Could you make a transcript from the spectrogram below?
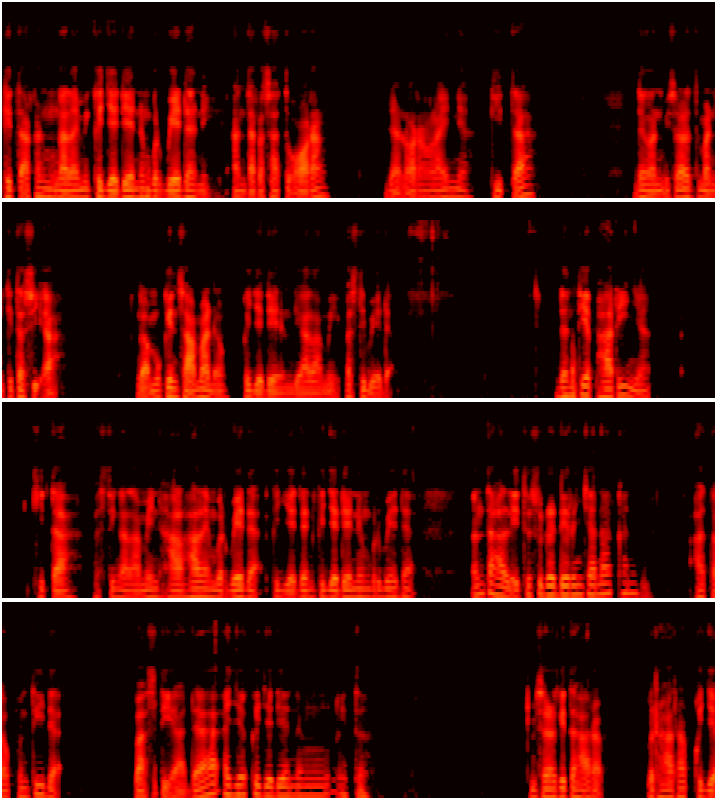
kita akan mengalami kejadian yang berbeda nih antara satu orang dan orang lainnya. Kita dengan misalnya teman kita si A, nggak mungkin sama dong kejadian yang dialami, pasti beda. Dan tiap harinya kita pasti ngalamin hal-hal yang berbeda, kejadian-kejadian yang berbeda. Entah hal itu sudah direncanakan ataupun tidak. Pasti ada aja kejadian yang itu. Misalnya kita harap berharap kerja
